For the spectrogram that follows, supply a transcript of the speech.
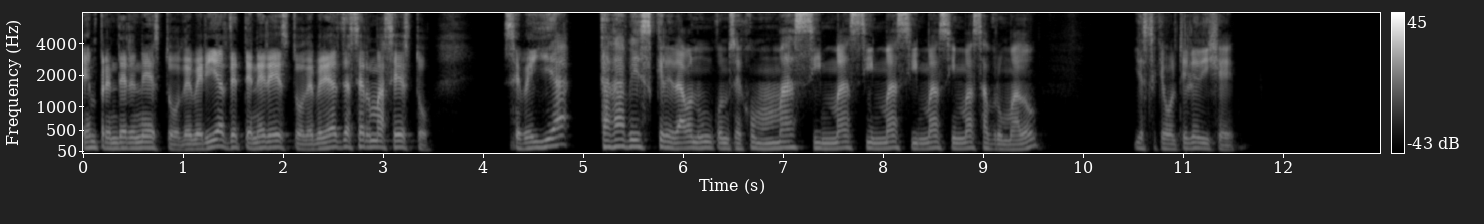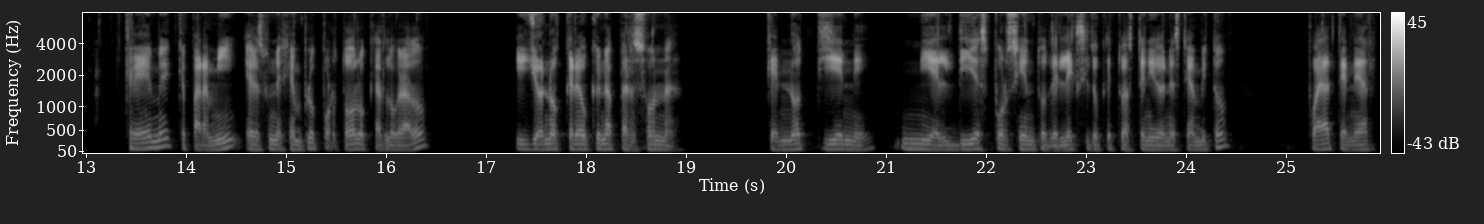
emprender en esto, deberías de tener esto, deberías de hacer más esto. Se veía cada vez que le daban un consejo más y más y más y más y más abrumado. Y hasta que volteé y le dije, créeme que para mí eres un ejemplo por todo lo que has logrado y yo no creo que una persona que no tiene ni el 10% del éxito que tú has tenido en este ámbito pueda tener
